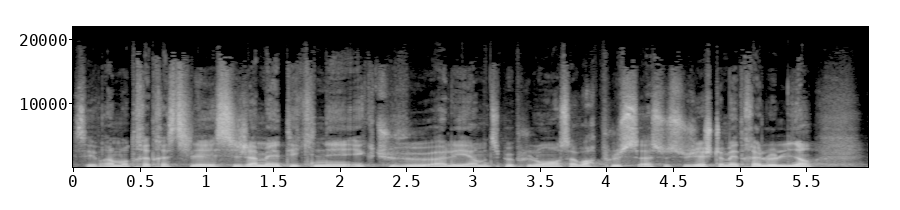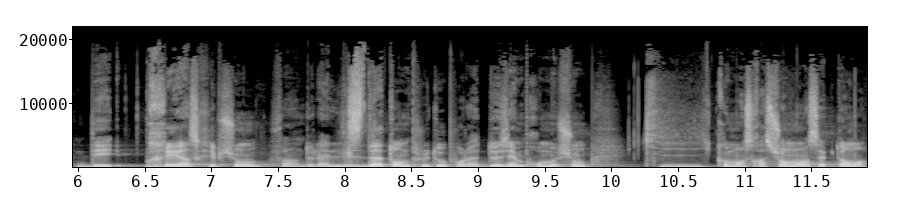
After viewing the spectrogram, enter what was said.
C'est vraiment très très stylé. Si jamais t'es kiné et que tu veux aller un petit peu plus loin, en savoir plus à ce sujet, je te mettrai le lien des préinscriptions, enfin de la liste d'attente plutôt pour la deuxième promotion qui commencera sûrement en septembre.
